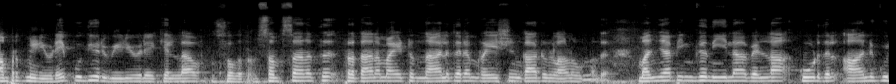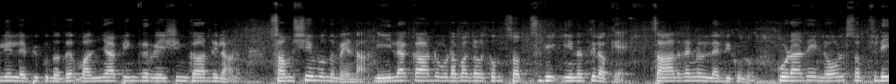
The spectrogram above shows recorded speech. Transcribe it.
അമൃത് മീഡിയയുടെ പുതിയൊരു വീഡിയോയിലേക്ക് എല്ലാവർക്കും സ്വാഗതം. സംസ്ഥാനത്ത് പ്രധാനമായിട്ടും നാല് തരം റേഷൻ കാർഡുകളാണ് ഉള്ളത്. മഞ്ഞ പിങ്ക് നീല വെള്ള കൂടുതൽ ആനുകൂല്യം ലഭിക്കുന്നത് മഞ്ഞ പിങ്ക് റേഷൻ കാർഡിലാണ്. സംശയമൊന്നും വേണ്ട. നീല കാർഡ് ഉടമകൾക്കും സബ്സിഡി ഇനത്തിലൊക്കെ സാധനങ്ങൾ ലഭിക്കുന്നു. കൂടാതെ നോൺ സബ്സിഡി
